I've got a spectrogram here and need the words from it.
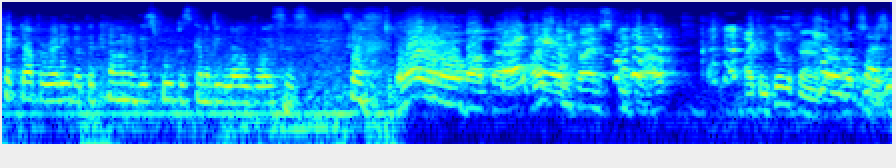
picked up already that the tone of this group is going to be low voices. So Well, I don't know about that. Thank I you. sometimes speak out. I can kill the fan if that that was a pleasure.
